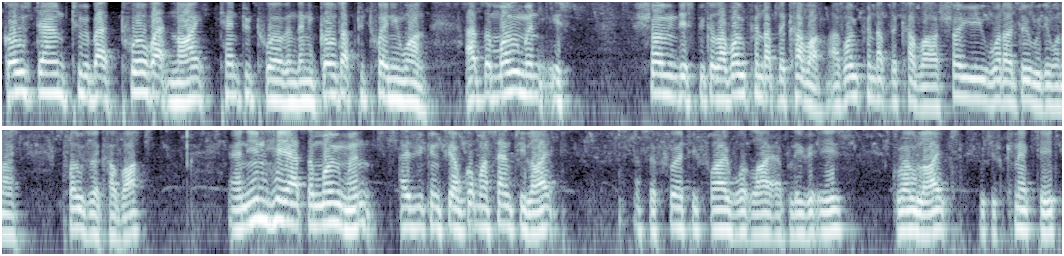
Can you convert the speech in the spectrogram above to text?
goes down to about 12 at night 10 to 12 and then it goes up to 21 at the moment it's showing this because I've opened up the cover. I've opened up the cover. I'll show you what I do with it when I close the cover. And in here at the moment as you can see I've got my Sansi light. That's a 35 watt light I believe it is. Grow light which is connected.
